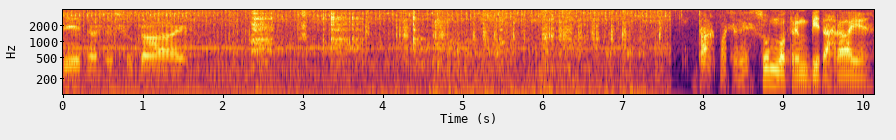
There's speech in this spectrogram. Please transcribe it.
Бідна, що шукає. Так, пацани, сумно трембіта грає.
